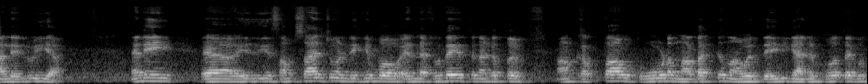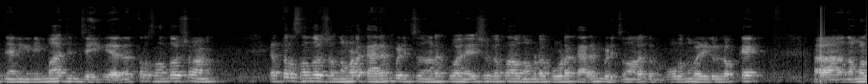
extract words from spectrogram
അല്ലെ ലൂയ്യ ഞാൻ ഈ ഈ സംസാരിച്ചു കൊണ്ടിരിക്കുമ്പോൾ എന്റെ ഹൃദയത്തിനകത്ത് ആ കർത്താവ് കൂടെ നടക്കുന്ന ആ ഒരു ദൈവിക അനുഭവത്തെ കുറിച്ച് ഞാനിങ്ങനെ ഇമാജിൻ ചെയ്യുകയായിരുന്നു. എത്ര സന്തോഷമാണ്. എത്ര സന്തോഷം. നമ്മുടെ കരം പിടിച്ച് നടക്കുവാൻ യേശു കർത്താവ് നമ്മുടെ കൂടെ കരം പിടിച്ച് നടക്കുന്നു പോകുന്ന വഴികളിലൊക്കെ നമ്മൾ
